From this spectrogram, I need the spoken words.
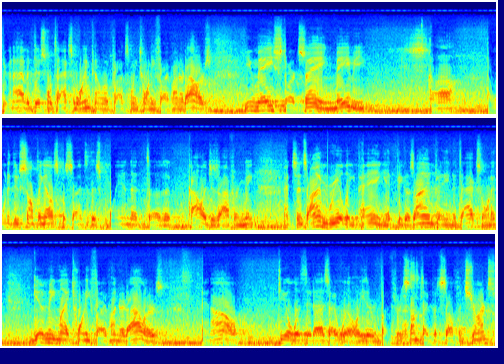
you're going to have additional taxable income of approximately $2,500. You may start saying, maybe, uh, I want to do something else besides this that uh, the college is offering me. And since I'm really paying it because I'm paying the tax on it, give me my $2,500 and I'll deal with it as I will, either through some type of self-insurance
